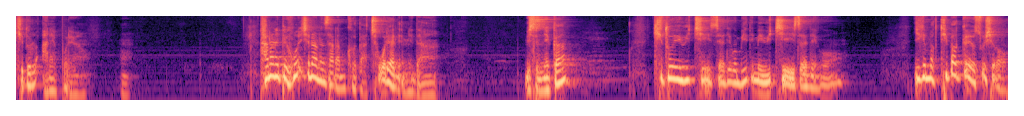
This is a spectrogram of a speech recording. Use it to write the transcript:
기도를 안 해버려요 어. 하나님 앞에 헌신하는 사람 그거 다 초월해야 됩니다 믿습니까? 기도의 위치에 있어야 되고 믿음의 위치에 있어야 되고. 이게 막 뒤바뀌어요 수시로.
